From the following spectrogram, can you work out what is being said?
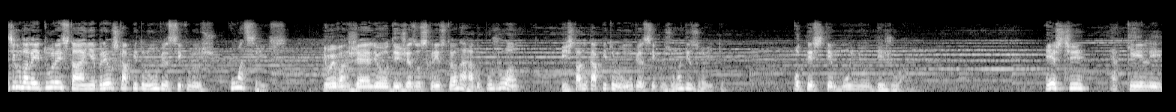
segunda leitura está em Hebreus capítulo 1, versículos 1 a 6. E o Evangelho de Jesus Cristo é narrado por João e está no capítulo 1, versículos 1 a 18. O testemunho de João. Este é aquele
